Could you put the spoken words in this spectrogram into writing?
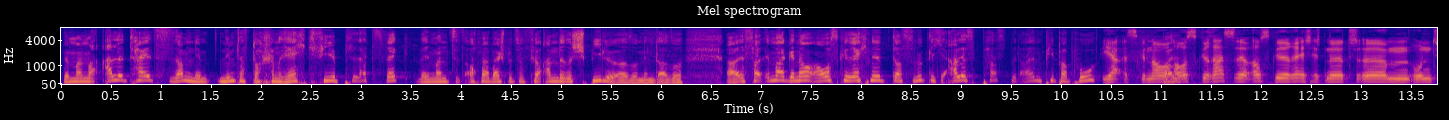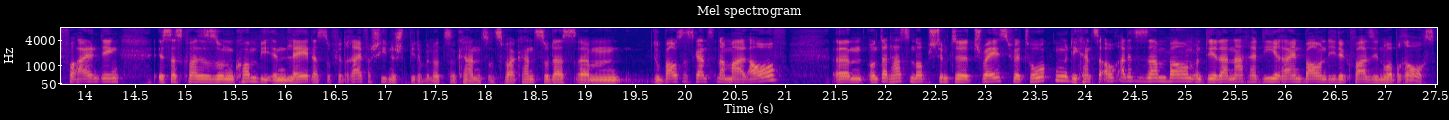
wenn man mal alle Teils zusammennimmt, nimmt das doch schon recht viel Platz weg, wenn man es jetzt auch mal beispielsweise für andere Spiele oder so nimmt. Also, aber ist halt immer genau ausgerechnet, dass wirklich alles passt mit allem Pipapo. Ja, ist genau ausgerast, äh, ausgerechnet ähm, und vor allen Dingen ist das quasi so ein Kombi-Inlay, das du für drei verschiedene Spiele benutzen kannst. Und zwar kannst du das, ähm, du baust das ganz normal auf ähm, und dann hast du noch bestimmte Trays für Token, die kannst du auch alle zusammenbauen und dir dann nachher die reinbauen, die du quasi nur brauchst.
